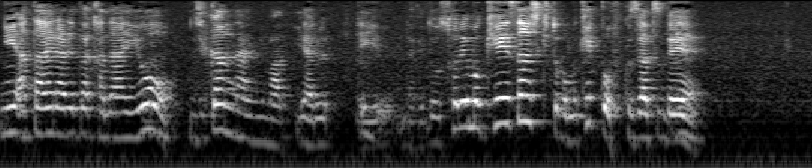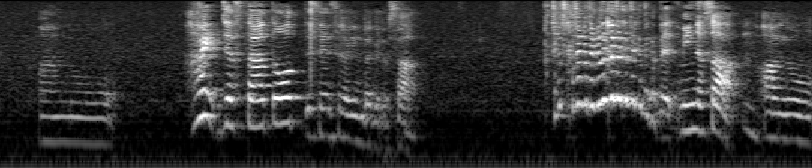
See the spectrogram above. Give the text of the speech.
に与えられた課題を時間内にまやるっていうんだけどそれも計算式とかも結構複雑で「あのはいじゃあスタート」って先生が言うんだけどさみんなさ、うん。あの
